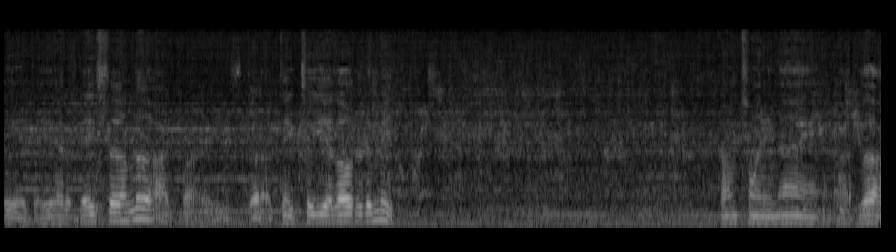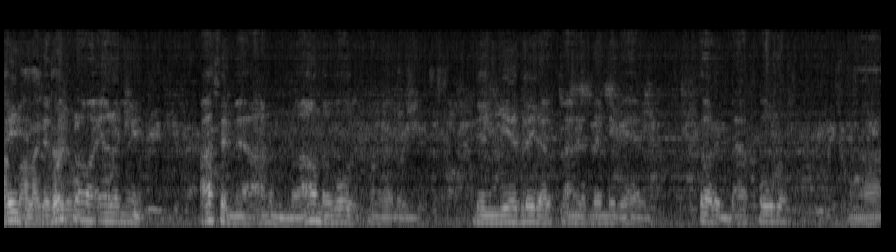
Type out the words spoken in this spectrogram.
Yeah, they had a, they son little Akbar. He's, uh, I think, two years older than me. I'm 29. I love They like said, what's wrong 31. with? I said, man, I don't know. I don't know what was wrong with element. Then years later, I found out that nigga had started bipolar. Uh,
